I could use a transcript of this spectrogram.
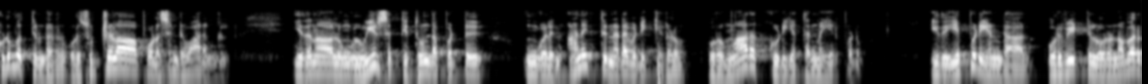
குடும்பத்தினுடன் ஒரு சுற்றுலா போல சென்று வாருங்கள். இதனால் உங்கள் உயிர் சக்தி தூண்டப்பட்டு உங்களின் அனைத்து நடவடிக்கைகளும் ஒரு மாறக்கூடிய தன்மை ஏற்படும். இது எப்படி என்றால் ஒரு வீட்டில் ஒரு நபர்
